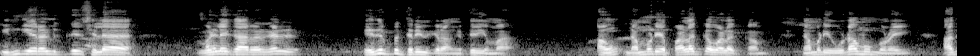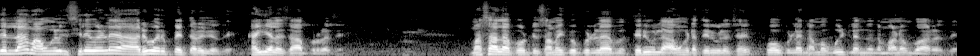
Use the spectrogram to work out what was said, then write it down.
இந்தியர்களுக்கு சில வெள்ளைக்காரர்கள் எதிர்ப்பு தெரிவிக்கிறாங்க தெரியுமா? அவங்க நம்முடைய பழக்க வழக்கம் நம்முடைய உணவு முறை அதெல்லாம் அவங்களுக்கு சில வேளை அருவருப்பை தருகிறது. கையால் சாப்பிட்றது. மசாலா போட்டு சமைக்கக்குள்ள தெருவில் அவங்களோட தெருவில் போகக்குள்ள நம்ம வீட்டில் இருந்து அந்த மனம் வர்றது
